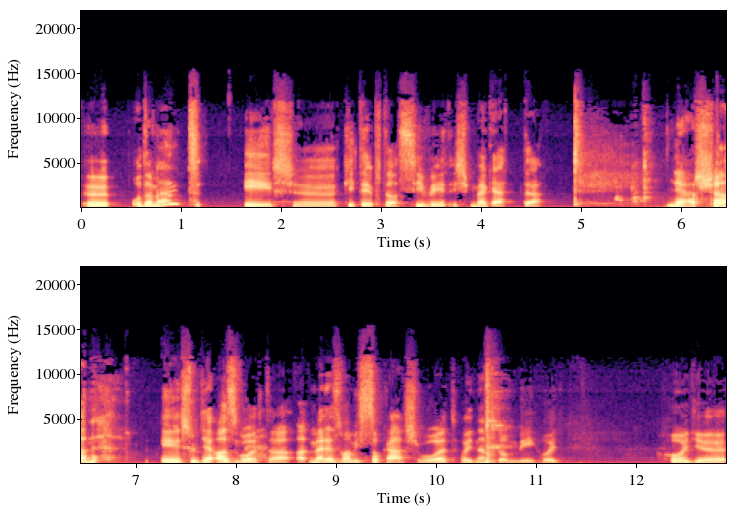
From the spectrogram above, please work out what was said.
ö, oda ment, és ö, kitépte a szívét, és megette nyersen, és ugye az volt a, mert ez valami szokás volt, hogy nem tudom mi, hogy, hogy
